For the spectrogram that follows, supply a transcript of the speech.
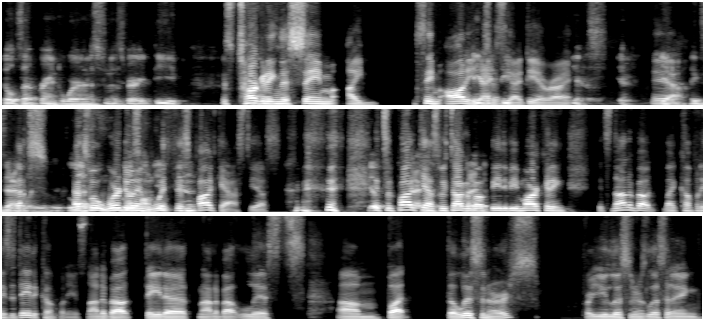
builds that brand awareness and is very deep. It's targeting um, the same I same audience as the idea, right? Yes. Yeah. Yeah. yeah exactly. That's, that's what we're doing with this podcast. Yes. yep, it's a podcast. Exactly. We talk about B2B marketing. It's not about my company's a data company. It's not about data, it's not about lists. Um, but the listeners, for you listeners listening,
